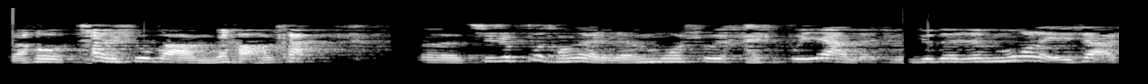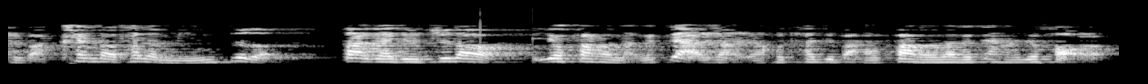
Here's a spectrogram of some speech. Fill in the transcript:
然后看书吧没好好看。呃，其实不同的人摸书还是不一样的，就有的人摸了一下是吧，看到它的名字了，大概就知道要放到哪个架上，然后他就把它放到那个架上就好了。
